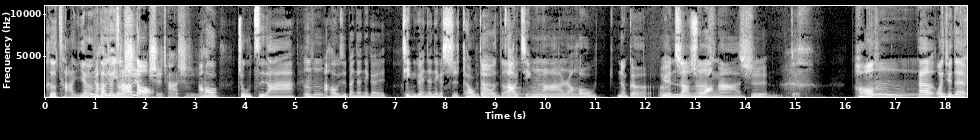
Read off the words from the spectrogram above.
喝茶一样。嗯、然后就有茶道。试茶师，然后竹子啊，嗯哼，然后日本的那个庭园的那个石头的造景啦，嗯、然后那个圆廊窗啊，是，对。好，嗯，他完全在。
